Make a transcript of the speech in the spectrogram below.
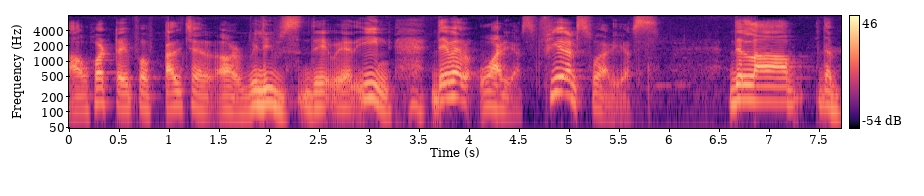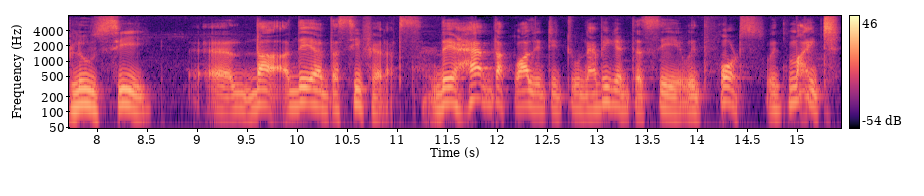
or what type of culture or beliefs they were in. They were warriors, fierce warriors. They love the blue sea. Uh, the, they are the seafarers. They have the quality to navigate the sea with force, with might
